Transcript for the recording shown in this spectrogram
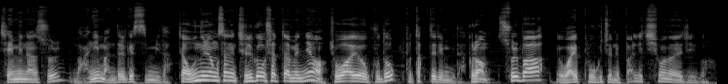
재미난 술 많이 만들겠습니다. 자 오늘 영상이 즐거우셨다면요 좋아요 구독 부탁드립니다. 그럼 술봐 와이프 오기 전에 빨리 치워넣어야지 이거.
